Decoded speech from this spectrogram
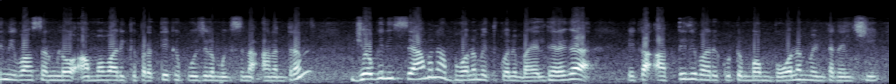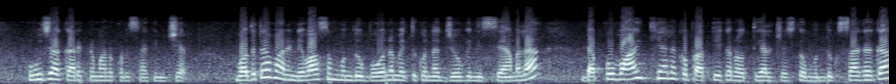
అత్తిలి నివాసంలో అమ్మవారికి ప్రత్యేక పూజలు ముగిసిన అనంతరం జోగిని శ్యామల బోనం ఎత్తుకుని బయలుదేరగా ఇక అత్తిలి వారి కుటుంబం బోనం వెంట నిలిచి పూజా కార్యక్రమాలు కొనసాగించారు. మొదట వారి నివాసం ముందు బోనం ఎత్తుకున్న జోగిని శ్యామల డప్పు వాయిద్యాలకు ప్రత్యేక నృత్యాలు చేస్తూ ముందుకు సాగగా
